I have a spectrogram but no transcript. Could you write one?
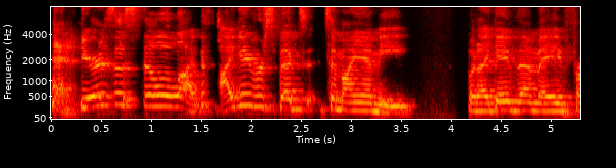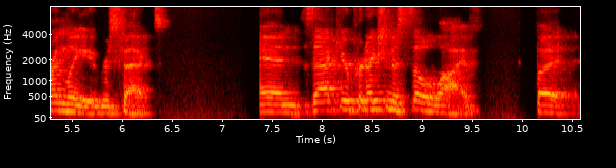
Yours is still alive. I gave respect to Miami, but I gave them a friendly respect. And Zach, your prediction is still alive, but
